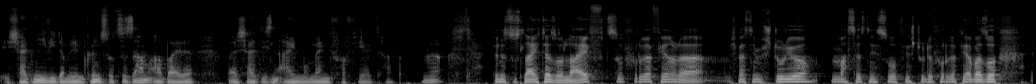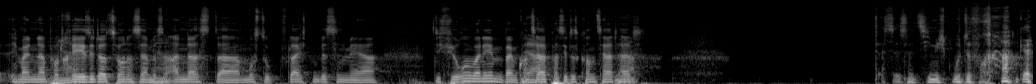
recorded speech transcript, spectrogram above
ich halt nie wieder mit dem Künstler zusammenarbeite, weil ich halt diesen einen Moment verfehlt habe. Ja. Findest du es leichter, so live zu fotografieren oder ich weiß nicht, im Studio machst du jetzt nicht so viel Studiofotografie, aber so, ich meine, in einer Porträtsituation ist es ja ein bisschen Ja. anders, da musst du vielleicht ein bisschen mehr die Führung übernehmen. Beim Konzert Ja. passiert das Konzert halt. Das ist eine ziemlich gute Frage.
